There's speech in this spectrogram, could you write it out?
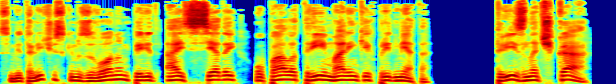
С металлическим звоном перед Айседой упало три маленьких предмета. Три значка,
